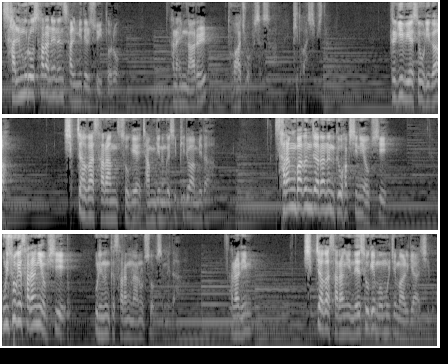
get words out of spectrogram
삶으로 살아내는 삶이 될 수 있도록 하나님 나를 도와주옵소서 기도하십시다. 그러기 위해서 우리가 십자가 사랑 속에 잠기는 것이 필요합니다. 사랑받은 자라는 그 확신이 없이 우리 속에 사랑이 없이 우리는 그 사랑 나눌 수 없습니다. 하나님, 십자가 사랑이 내 속에 머물지 말게 하시고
